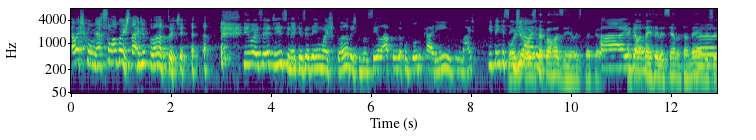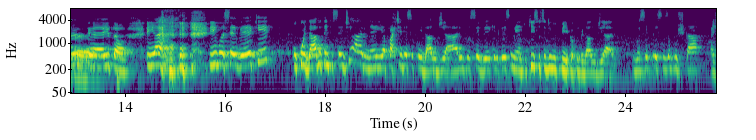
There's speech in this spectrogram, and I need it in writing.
elas começam a gostar de plantas. e você disse, né, que você tem umas plantas que você lá cuida com todo carinho e tudo mais. E tem que ser hoje, diário. Hoje tá com a Rosinha, hoje tá com a... Ah, então. Aquela tá envelhecendo também, eu deixei pra ela. É, então. E, a... e você vê que o cuidado tem que ser diário, né? E a partir desse cuidado diário, você vê aquele crescimento. O que isso significa com cuidado diário? Que você precisa buscar as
